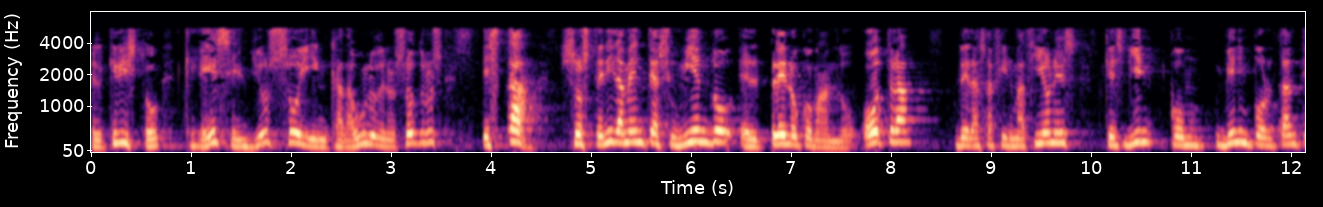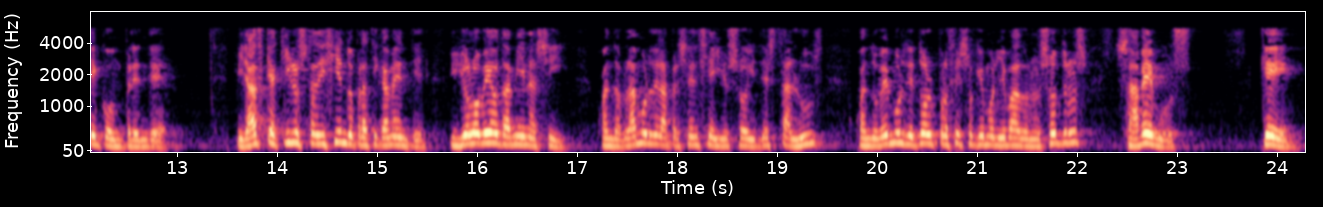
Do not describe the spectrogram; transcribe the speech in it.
el Cristo, que es el yo soy en cada uno de nosotros, está sostenidamente asumiendo el pleno comando. Otra de las afirmaciones que es bien, importante comprender. Mirad que aquí lo está diciendo prácticamente, y yo lo veo también así. Cuando hablamos de la presencia yo soy, de esta luz, cuando vemos de todo el proceso que hemos llevado nosotros, sabemos que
